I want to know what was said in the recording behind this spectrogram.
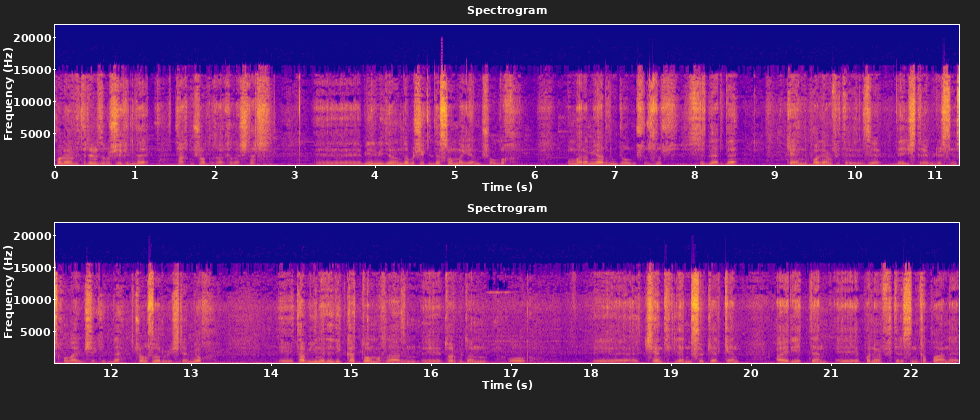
Filtremizi bu şekilde takmış olduk arkadaşlar. Ee, bir videonun da bu şekilde sonuna gelmiş olduk. Umarım yardımcı olmuşuzdur. Sizler de kendi polen filtrenizi değiştirebilirsiniz kolay bir şekilde. Çok zor bir işlem yok. Ee, Tabi yine de dikkatli olmak lazım. Ee, torpidonun o e, çentiklerini sökerken ayrıyetten e, polen filtresinin kapağını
